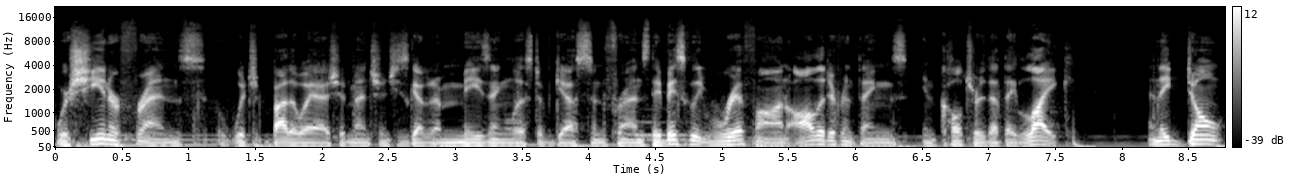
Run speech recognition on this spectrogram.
where she and her friends, which by the way I should mention, she's got an amazing list of guests and friends. They basically riff on all the different things in culture that they like and they don't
